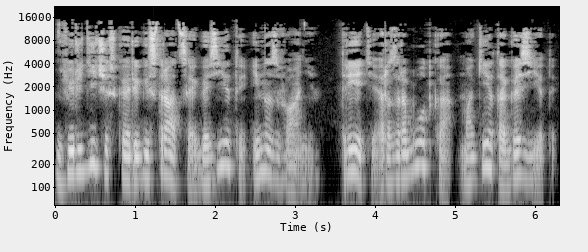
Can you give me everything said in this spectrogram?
Юридическая регистрация газеты и название. Третье. Разработка макета газеты.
